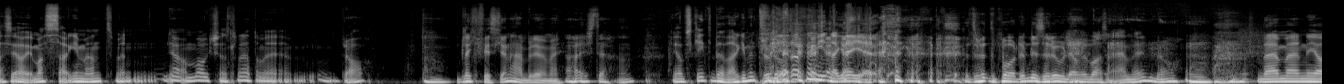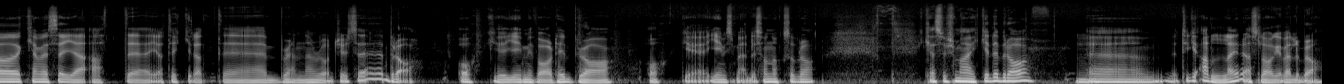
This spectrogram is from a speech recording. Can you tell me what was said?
Alltså jag har ju massa argument, men ja, magkänslan är att de är bra. Bläckfisken här bredvid mig. Ja, just det. Jag ska inte behöva argumentera för mina grejer. Jag tror inte på det. Det blir så roligt om vi bara säger, nej men det är bra. Nej, men jag kan väl säga att eh, jag tycker att eh, Brennan Rodgers är bra och eh, Jamie Vardy är bra och eh, James Madison också bra. Kasper Schmeichel är bra. Mm. Eh, jag tycker alla i deras lag är väldigt bra.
